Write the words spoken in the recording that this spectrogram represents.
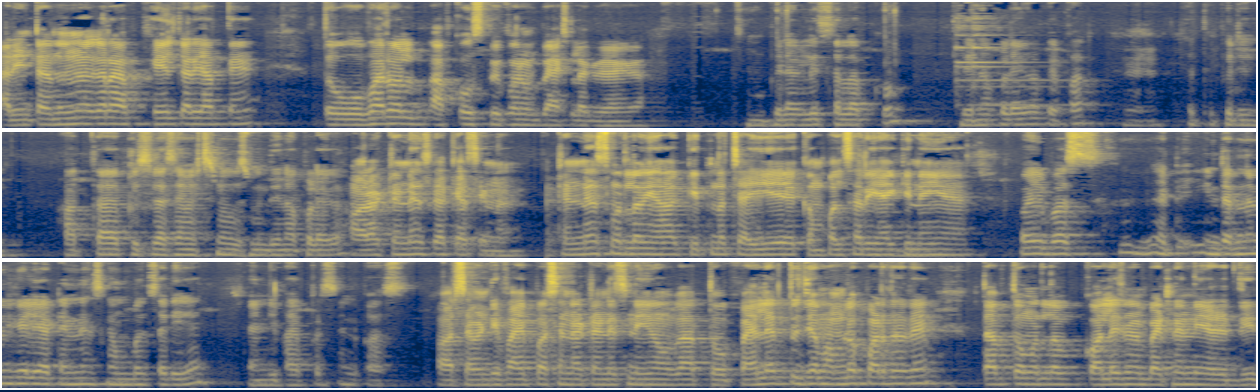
और इंटरनल में अगर आप फेल कर जाते हैं तो ओवरऑल आपको उस पेपर में बैच लग जाएगा। फिर अगले साल आपको देना पड़ेगा पेपर हम्म। तो फिर आता है पिछला सेमेस्टर में उसमें देना पड़ेगा। और अटेंडेंस का क्या सीन है? अटेंडेंस मतलब यहाँ कितना चाहिए कंपलसरी है कि नहीं है? वही बस इंटरनल के लिए अटेंडेंस कंपलसरी है सेवेंटी फाइव परसेंट बस। और सेवेंटी फाइव परसेंट अटेंडेंस नहीं होगा तो पहले तो जब हम लोग पढ़ते थे तब तो मतलब कॉलेज में बैठने नहीं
